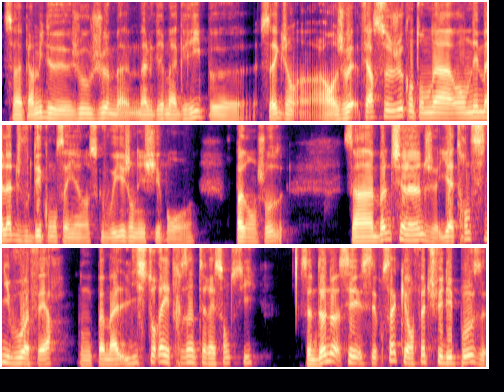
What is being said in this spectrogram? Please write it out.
ça m'a permis de jouer au jeu malgré ma grippe. Euh, c'est vrai que. Alors, je vais faire ce jeu quand on, est malade, je vous le déconseille, hein, parce que vous voyez, j'en ai chié pour pas grand chose. C'est un bon challenge. Il y a 36 niveaux à faire, donc pas mal. L'histoire est très intéressante aussi. Ça me donne. C'est, pour ça qu'en fait, je fais des pauses.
